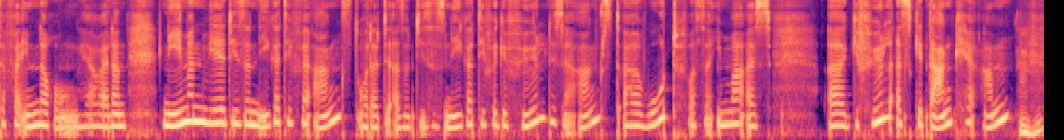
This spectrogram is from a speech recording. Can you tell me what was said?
der Veränderung. Ja, weil dann nehmen wir diese negative Angst oder also dieses negative Gefühl, diese Angst, äh, Wut, was er immer als äh, Gefühl, als Gedanke an. Mhm.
